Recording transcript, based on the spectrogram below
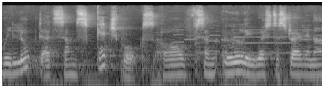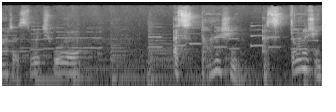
we looked at some sketchbooks of some early West Australian artists, which were astonishing, astonishing.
